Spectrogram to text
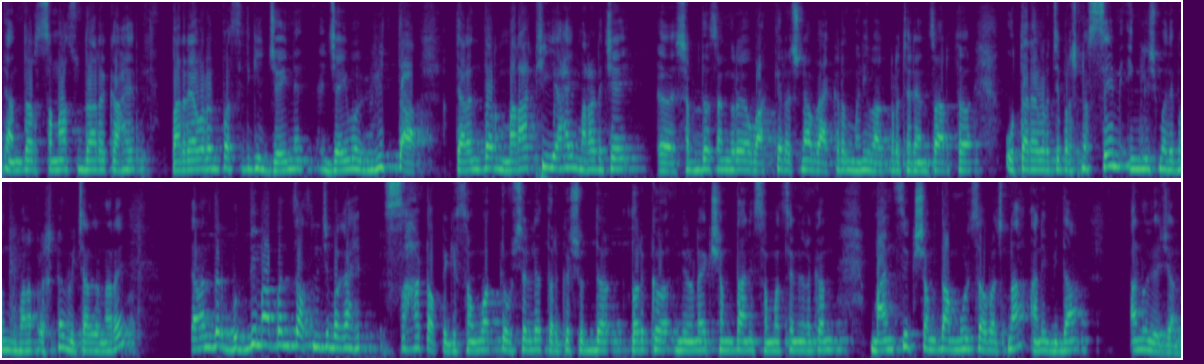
त्यानंतर समाज सुधारक आहे पर्यावरण परिस्थिती जैन जैवविविधता त्यानंतर मराठी आहे मराठीचे शब्दसंग्रह वाक्यरचना व्याकरण म्हणी वाक्प्रचार यांचा अर्थ उतार्यावरचे प्रश्न सेम इंग्लिशमध्ये पण तुम्हाला प्रश्न विचारला जाणार आहे. त्यानंतर बुद्धिमापन चाचणीचे बघा हे सहा टॉपिक आहे. संवाद कौशल्य तर्कशुद्ध तर्क निर्णय क्षमता आणि समस्या निराकरण मानसिक क्षमता मूळ संरचना आणि विधान अनुयोजन.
